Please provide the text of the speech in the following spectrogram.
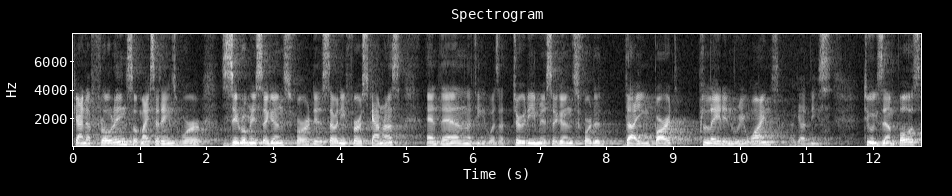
kind of floating, so my settings were zero milliseconds for the 71st cameras, and then I think it was at 30 milliseconds for the dying part, played in rewind. I got these two examples.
